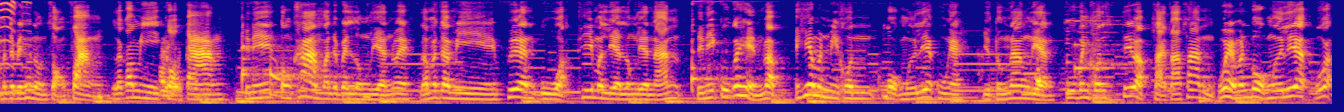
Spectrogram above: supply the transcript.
มันจะเป็นถนนสองฝั่ง แล้วก็มีเกาะกลาง ทีนี้ตรงข้ามมันจะเป็นโรงเรียนเว้ยแล้วมันจะมีเพื่อนกูอะที่มาเรียนโรงเรียนนั้น ทีนี้กูก็เห็นแบบไอ้เหี้ยมันมีคนโบกมือเรียกกูไงอยู่ตรงหน้าโรงเรียน กูเป็นคนที่แบบสายตาสั้นกูเห็นมันโบกมือเรียกกูก็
